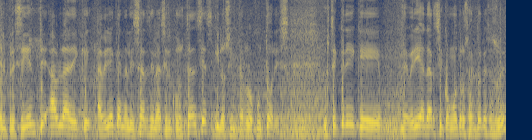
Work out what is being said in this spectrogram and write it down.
El presidente habla de que habría que analizarse las circunstancias y los interlocutores. ¿Usted cree que debería darse con otros actores a su vez?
